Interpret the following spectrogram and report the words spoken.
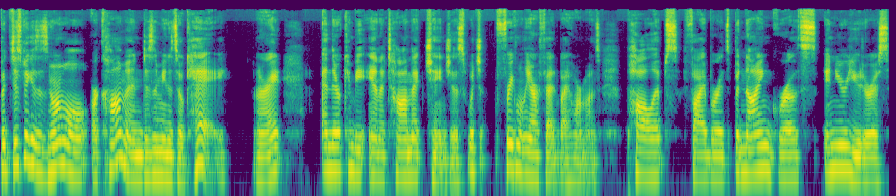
but just because it's normal or common doesn't mean it's okay. All right. And there can be anatomic changes, which frequently are fed by hormones, polyps, fibroids, benign growths in your uterus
